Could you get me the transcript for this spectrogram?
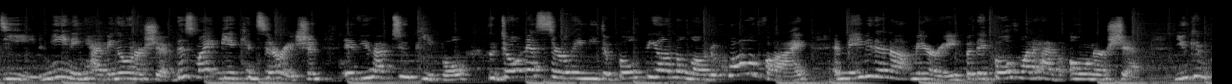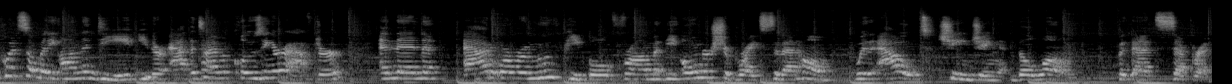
deed, meaning having ownership. This might be a consideration if you have two people who don't necessarily need to both be on the loan to qualify, and maybe they're not married, but they both want to have ownership. You can put somebody on the deed either at the time of closing or after, and then add or remove people from the ownership rights to that home without changing the loan. But that's separate.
